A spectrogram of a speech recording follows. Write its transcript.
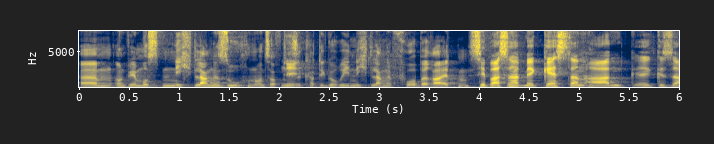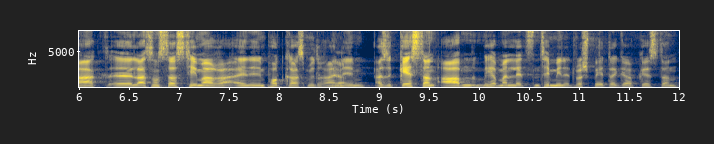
Ähm, und wir mussten nicht lange suchen, uns auf Nee. diese Kategorie nicht lange vorbereiten. Sebastian hat mir gestern Abend äh, gesagt, äh, lass uns das Thema in den Podcast mit reinnehmen. Also gestern Abend, ich habe meinen letzten Termin etwas später gehabt gestern.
